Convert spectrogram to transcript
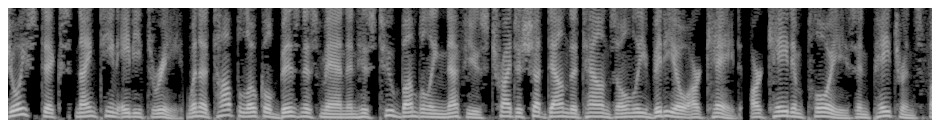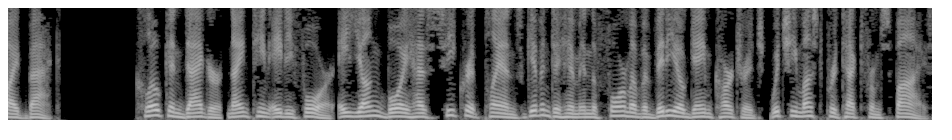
Joysticks 1983 when a top local businessman and his two bumbling nephews try to shut down the town's only video arcade, arcade employees and patrons fight back. Cloak and Dagger 1984 a young boy has secret plans given to him in the form of a video game cartridge, which he must protect from spies.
